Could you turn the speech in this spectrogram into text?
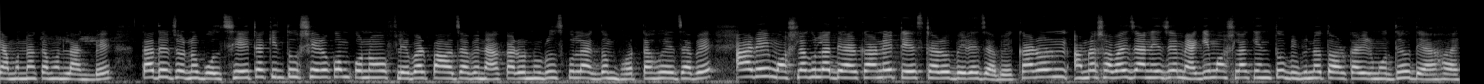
কেমন না কেমন লাগবে, তাদের জন্য বলছি, এটা কিন্তু সেরকম কোনো ফ্লেভার পাওয়া যাবে না, কারণ নুডলসগুলো একদম ভর্তা হয়ে যাবে। আর এই মশলাগুলো দেওয়ার কারণে টেস্ট আরও বেড়ে যাবে। কারণ আমরা সবাই জানি যে ম্যাগি মশলা কিন্তু বিভিন্ন তরকারির মধ্যেও দেওয়া হয়।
